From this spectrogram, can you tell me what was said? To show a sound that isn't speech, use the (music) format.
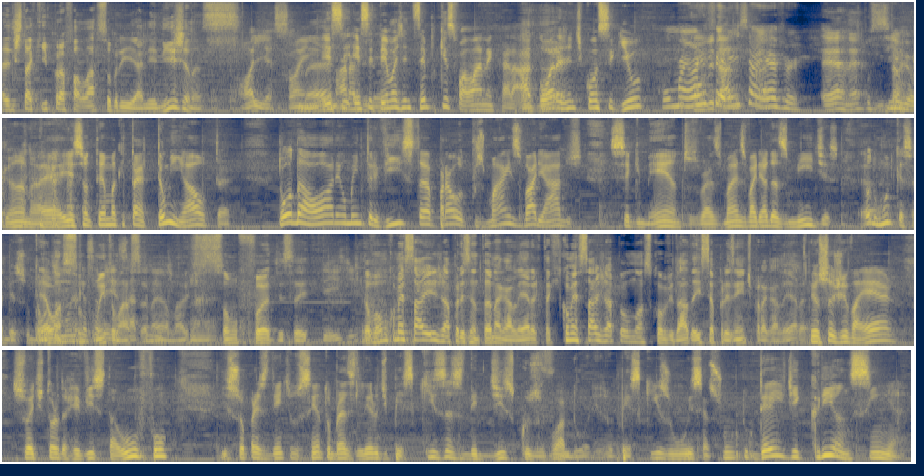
a gente tá aqui pra falar sobre alienígenas. Olha só, hein? Né? Esse, esse tema a gente sempre quis falar, né, cara? Agora a gente conseguiu. Com a maior referência pra- ever. É, né? Possível. Bacana, é. Esse é um tema que tá tão em alta. Toda hora é uma entrevista para os mais variados segmentos, para as mais variadas mídias. Todo mundo quer saber sobre É um isso. quer assunto saber, muito massa, né? exatamente. Nós somos fã disso aí. Desde... Então vamos começar aí já apresentando a galera que tá aqui. Começar já pelo nosso convidado aí, se apresente pra galera. Eu sou Givaer, sou editor da revista UFO e sou presidente do Centro Brasileiro de Pesquisas de Discos Voadores. Eu pesquiso esse assunto desde criancinha.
